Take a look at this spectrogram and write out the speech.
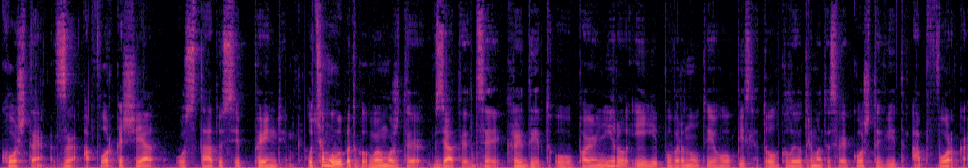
кошти з Upwork ще у статусі pending. У цьому випадку ви можете взяти цей кредит у Pioneer і повернути його після того, коли отримаєте свої кошти від Upwork.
